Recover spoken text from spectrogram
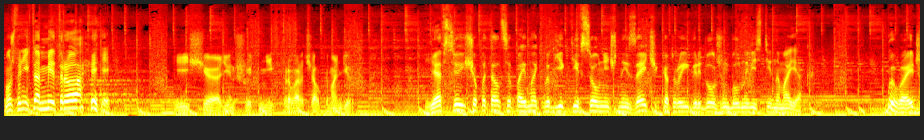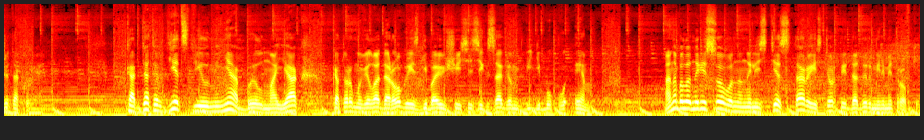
Может, у них там метро?» «Еще один шутник», — проворчал командир. Я все еще пытался поймать в объектив солнечный зайчик, который Игорь должен был навести на маяк. Бывает же такое. Когда-то в детстве у меня был маяк, к которому вела дорога, изгибающаяся зигзагом в виде буквы «М». Она была нарисована на листе старой стертой до дыр миллиметровки.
